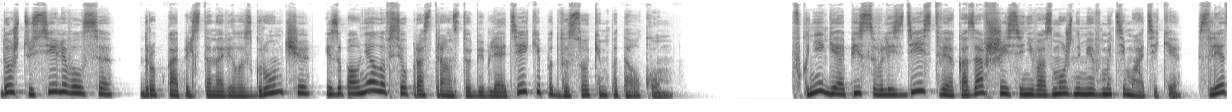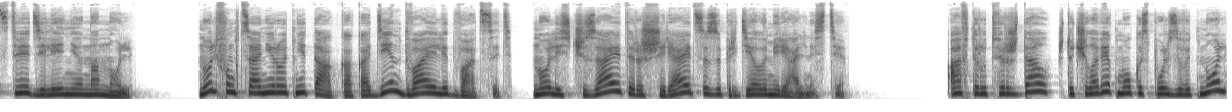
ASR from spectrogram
Дождь усиливался, дробь капель становилась громче и заполняла все пространство библиотеки под высоким потолком. В книге описывались действия, оказавшиеся невозможными в математике, следствие деления на ноль. Ноль функционирует не так, как 1, 2 или 20 ноль исчезает и расширяется за пределами реальности. Автор утверждал, что человек мог использовать ноль,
